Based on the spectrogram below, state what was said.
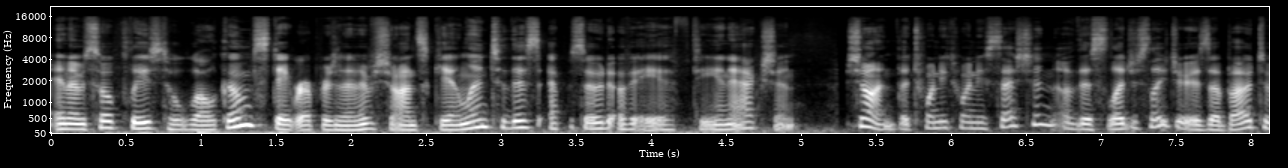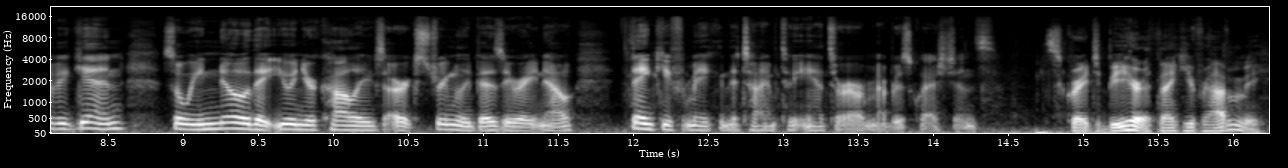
And I'm so pleased to welcome State Representative Sean Scanlon to this episode of AFT in Action. Sean, the 2020 session of this legislature is about to begin, so we know that you and your colleagues are extremely busy right now. Thank you for making the time to answer our members' questions. It's great to be here. Thank you for having me.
